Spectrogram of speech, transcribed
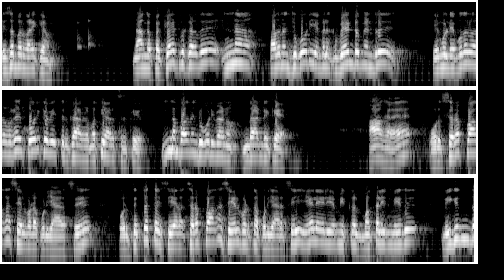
டிசம்பர் வரைக்கும். நாங்கள் இப்போ கேட்டிருக்கிறது இன்னும் பதினஞ்சு கோடி எங்களுக்கு வேண்டும் என்று எங்களுடைய முதல்வர் அவர்கள் கோரிக்கை வைத்திருக்கிறார்கள் மத்திய அரசிற்கு இன்னும் பதினஞ்சு கோடி வேணும் இந்த ஆண்டுக்கே. ஆக ஒரு சிறப்பாக செயல்படக்கூடிய அரசு ஒரு திட்டத்தை சேர சிறப்பாக செயல்படுத்தக்கூடிய அரசு ஏழை எளிய மக்கள் மக்களின் மீது மிகுந்த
